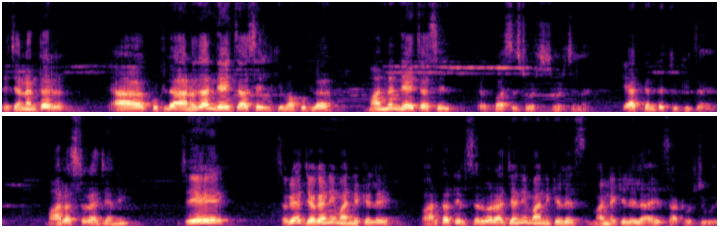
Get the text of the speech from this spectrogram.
त्याच्यानंतर कुठलं अनुदान द्यायचं असेल किंवा कुठलं मानधन द्यायचं असेल तर पासष्ट वर्ष वर्षाला हे अत्यंत चुकीचं आहे. महाराष्ट्र राज्याने जे सगळ्या जगाने मान्य केले भारतातील सर्व राज्यांनी मान्य केले मान्य केलेलं आहे साठ वर्ष वय.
